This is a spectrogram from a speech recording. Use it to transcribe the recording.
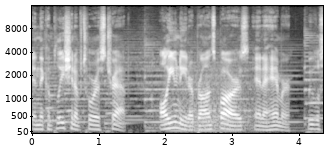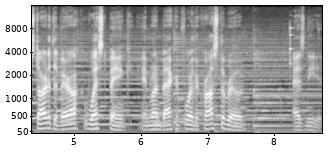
and the completion of Tourist Trap. All you need are bronze bars and a hammer. We will start at the Varrock West Bank and run back and forth across the road as needed.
